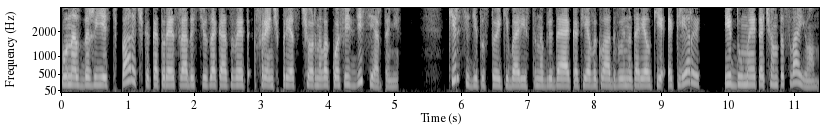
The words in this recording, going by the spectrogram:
У нас даже есть парочка, которая с радостью заказывает френч-пресс черного кофе с десертами. Кир сидит у стойки бариста, наблюдая, как я выкладываю на тарелки эклеры, и думает о чем-то своем.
